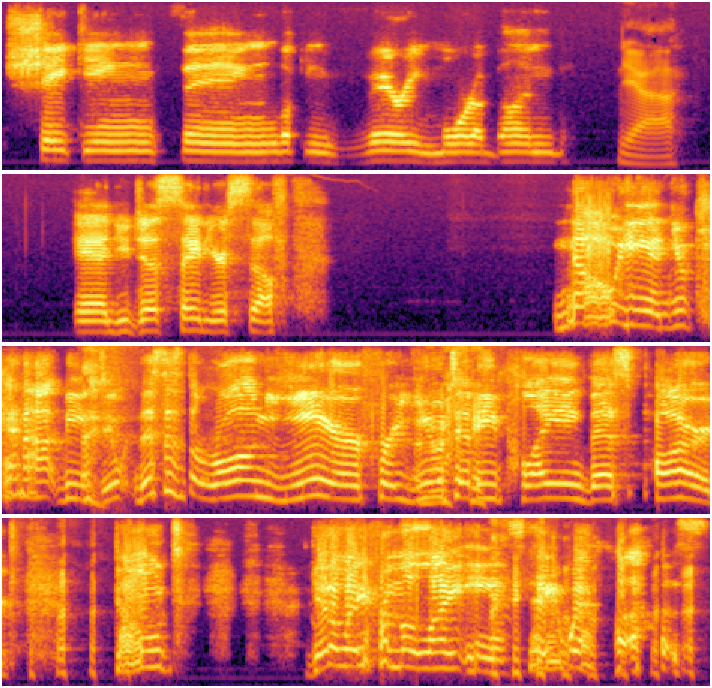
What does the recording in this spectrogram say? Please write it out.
shaking thing, looking very moribund, yeah. and you just say to yourself, "No, Ian, you cannot be doing. this is the wrong year for you to be playing this part. Don't." Get away from the light, Ian. Stay with us.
